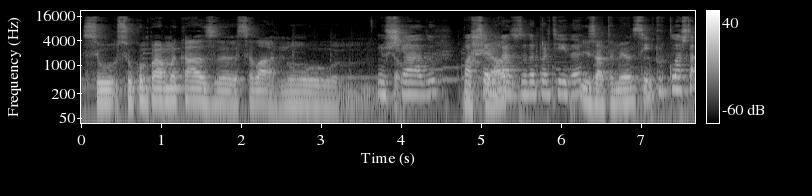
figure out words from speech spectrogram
Se, eu, se eu comprar uma casa, sei lá, no. No Chiado, pode no ser Chiado, casa da partida. Exatamente. Sim, porque lá está,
